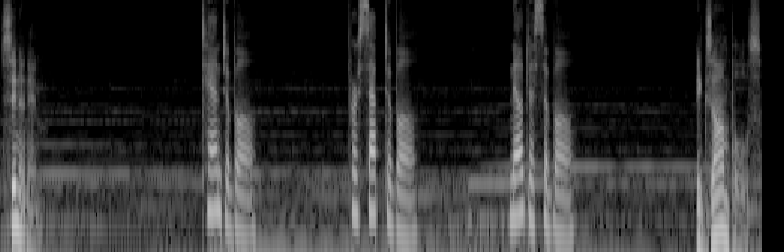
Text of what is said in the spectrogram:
Synonym. Tangible, Perceptible, Noticeable. Examples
